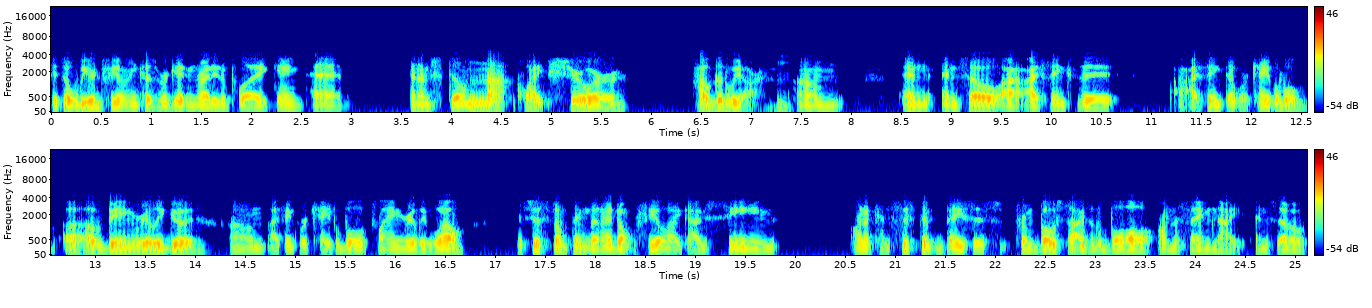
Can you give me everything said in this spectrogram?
it's a weird feeling because we're getting ready to play game 10 and I'm still not quite sure how good we are. Hmm. Um and and so I, I think that I think that we're capable of, of being really good. Um I think we're capable of playing really well. It's just something that I don't feel like I've seen on a consistent basis from both sides of the ball on the same night. And so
